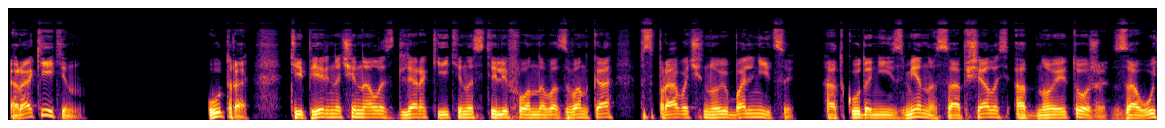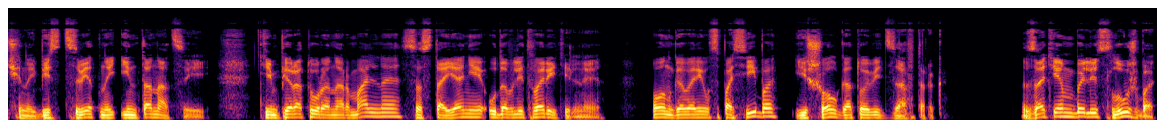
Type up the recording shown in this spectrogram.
Ракитин. Утро теперь начиналось для Ракитина с телефонного звонка в справочную больницы, откуда неизменно сообщалось одно и то же, заученной бесцветной интонацией. Температура нормальная, состояние удовлетворительное. Он говорил спасибо и шел готовить завтрак. Затем были служба,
